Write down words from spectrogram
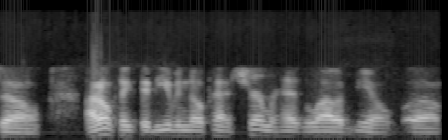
So I don't think that even though Pat Shurmur has a lot of, you know, uh,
